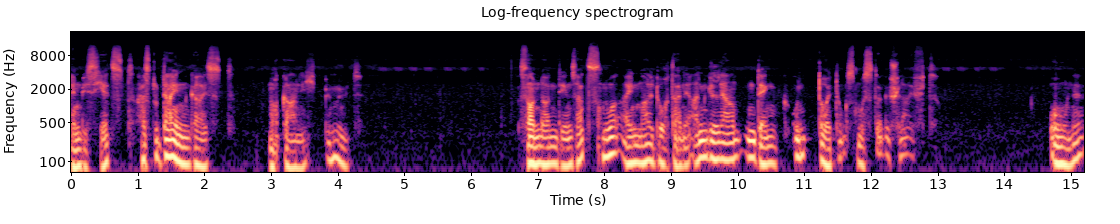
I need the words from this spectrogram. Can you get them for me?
Denn bis jetzt hast du deinen Geist noch gar nicht bemüht, sondern den Satz nur einmal durch deine angelernten Denk- und Deutungsmuster geschleift, ohne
